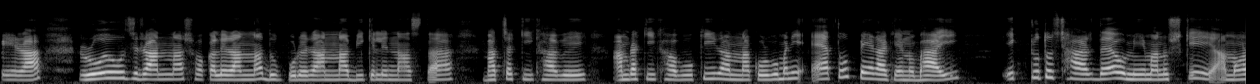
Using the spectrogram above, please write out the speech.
প্যারা। রোজ রান্না, সকালে রান্না, দুপুরে রান্না, বিকেলে নাস্তা, বাচ্চা কি খাবে, আমরা কি খাব, কি রান্না করব? মানে এত প্যারা কেন ভাই? একটু তো ছাড় দেও মেয়ে মানুষকে। আমার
